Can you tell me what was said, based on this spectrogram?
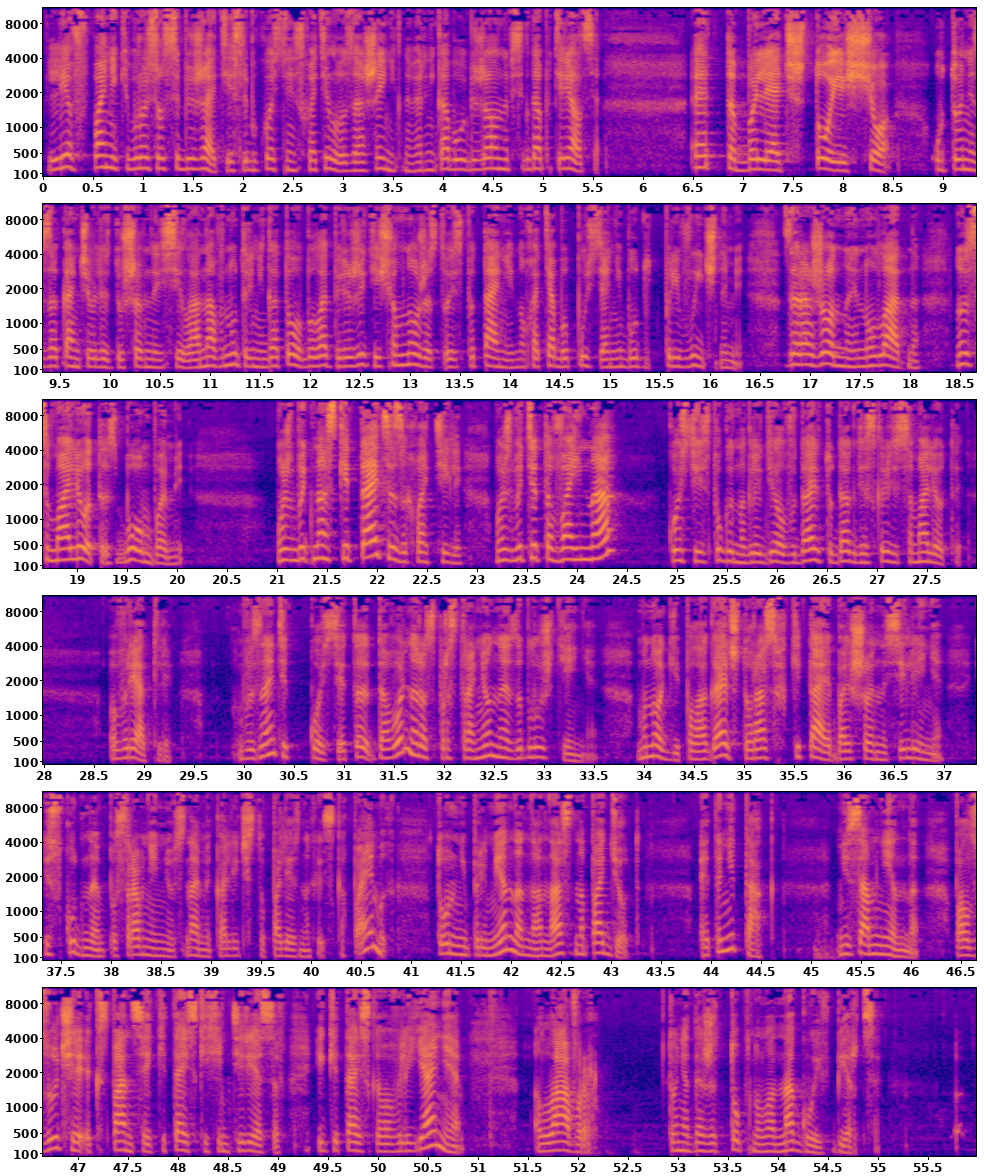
Лев в панике бросился бежать. Если бы Костя не схватил его за ошейник, наверняка бы убежал и навсегда потерялся. «Это, блядь, что еще?» У Тони заканчивались душевные силы. Она внутренне готова была пережить еще множество испытаний, но хотя бы пусть они будут привычными. Зараженные, ну ладно. Но самолеты с бомбами. Может быть, нас китайцы захватили? Может быть, это война? Костя испуганно глядел вдаль, туда, где скрылись самолеты. Вряд ли. Вы знаете, Костя, это довольно распространенное заблуждение. Многие полагают, что раз в Китае большое население – и скудное по сравнению с нами количество полезных ископаемых, то он непременно на нас нападет. Это не так. Несомненно, ползучая экспансия китайских интересов и китайского влияния Лавр, Тоня даже топнула ногой в берце.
